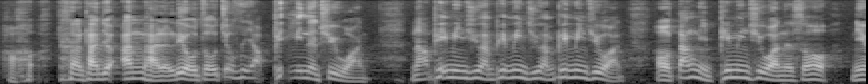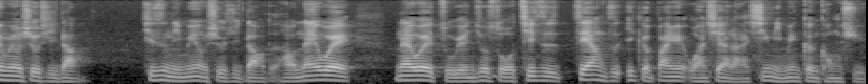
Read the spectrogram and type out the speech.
好，那他就安排了六周，就是要拼命的去玩，然后拼命去玩，拼命去玩，拼命去玩。好，当你拼命去玩的时候，你有没有休息到？其实你没有休息到的。好，那位那位组员就说，其实这样子一个半月玩下来，心里面更空虚。”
